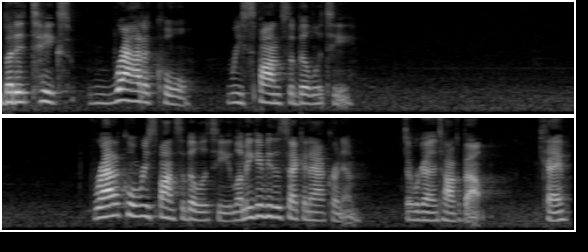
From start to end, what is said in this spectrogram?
But it takes radical responsibility. Radical responsibility. Let me give you the second acronym that we're going to talk about. Okay?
